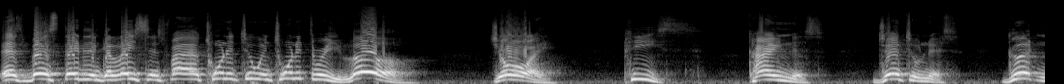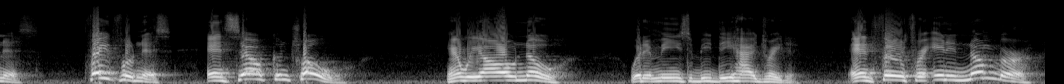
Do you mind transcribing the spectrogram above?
as best stated in Galatians 5 22 and 23. Love, joy, peace, kindness, gentleness, goodness, faithfulness, and self control. And we all know what it means to be dehydrated and thirst for any number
